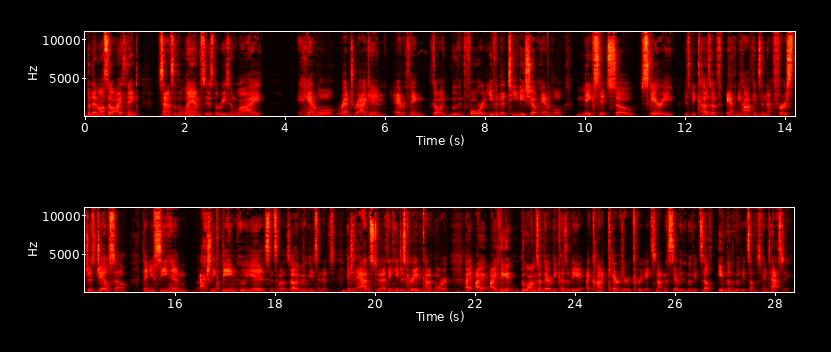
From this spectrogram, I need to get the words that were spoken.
but then also, I think Silence of the Lambs is the reason why Hannibal, Red Dragon, everything going moving forward, even the TV show Hannibal makes it so scary is because of Anthony Hopkins in that first just jail cell. Then you see him actually being who he is in some of those other movies, and it's it just adds to it. I think he just created kind of more. I I, I think it belongs up there because of the iconic character it creates, not necessarily the movie itself. Even though the movie itself is fantastic.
